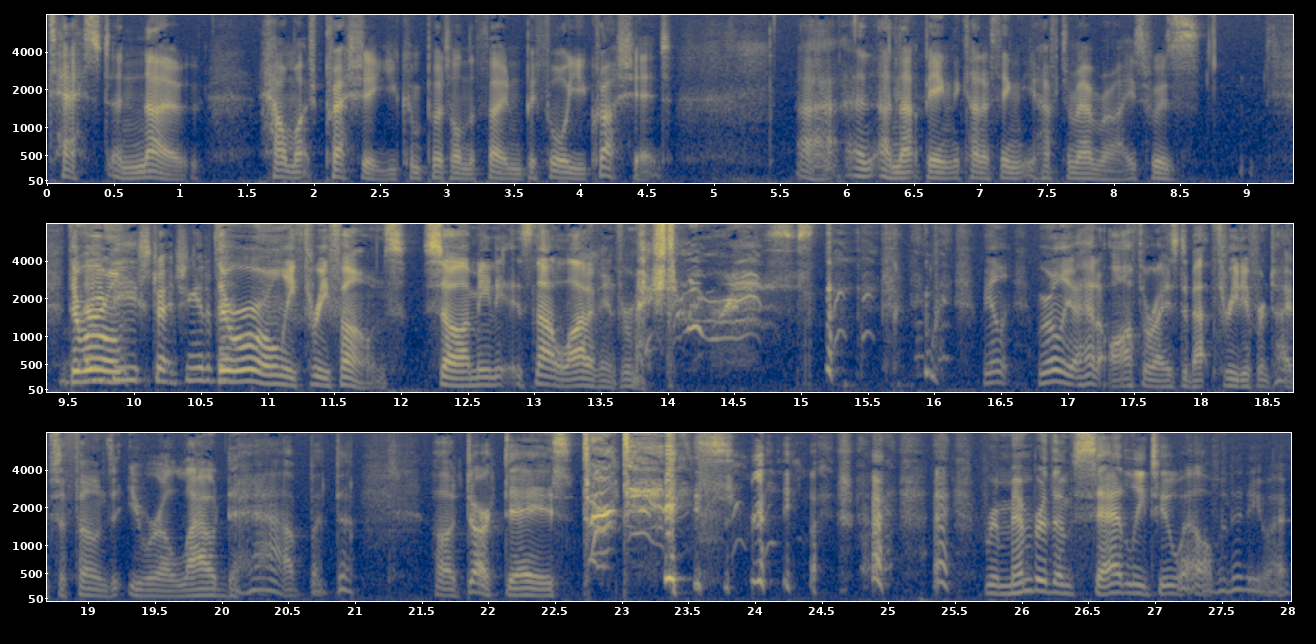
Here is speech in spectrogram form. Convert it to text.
test and know how much pressure you can put on the phone before you crush it uh, and, and that being the kind of thing that you have to memorize was There were maybe on- stretching it a bit There were only three phones, so I mean, it's not a lot of information to memorize. we only we only had authorized about three different types of phones that you were allowed to have, but uh, oh, dark days, dark days. really, I remember them sadly too well. But anyway,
